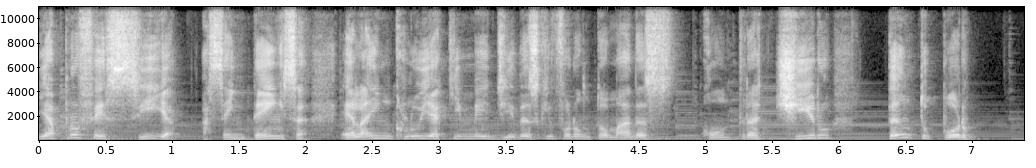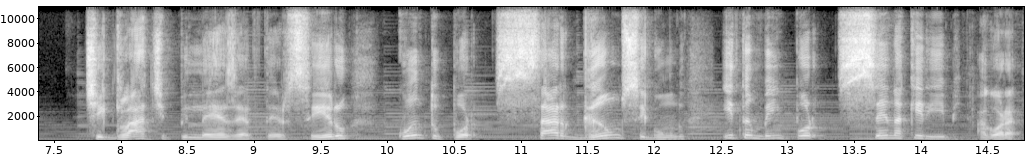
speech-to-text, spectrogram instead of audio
e a profecia, a sentença, ela inclui aqui medidas que foram tomadas contra Tiro, tanto por Tiglat-Pileser III quanto por Sargão II e também por Senaqueribe. Agora,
